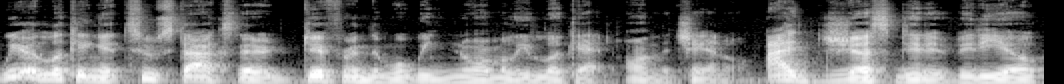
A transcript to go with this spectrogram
we are looking at two stocks that are different than what we normally look at on the channel. I just did a video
